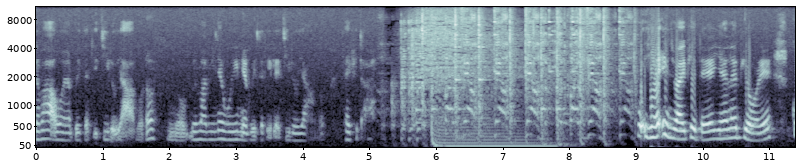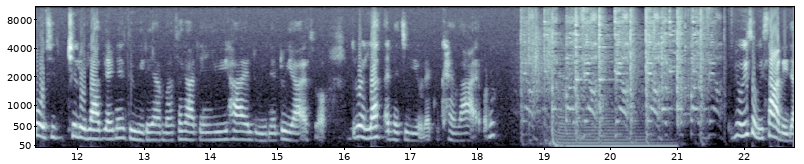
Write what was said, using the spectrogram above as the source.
ကမ္ဘာအဝမ်းပြည်သက်တွေကြည့်လို့ရတာပေါ့နော်ဟိုမြန်မာပြည်နဲ့ဝေးနေတဲ့ပြည်သက်တွေလည်းကြည့်လို့ရအောင်လို့ထိုက်ဖြစ်တာပါ ဟိုအရင် enjoy ဖြစ်တယ်ရမ်းလဲပျော်တယ်ကိုယ့်ကိုချစ်ချစ်လို့လာပြိုင်တဲ့သူတွေတွေကမှစကားတင်ယူထားတဲ့လူတွေနဲ့တွေ့ရတယ်ဆိုတော့သူတို့ရဲ့ love energy တွေကိုလည်းကိုခံစားရတယ်ပေါ့နော်ပြိုကြီးဆိုပြီးစနေကြ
